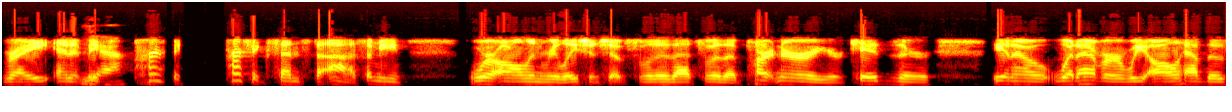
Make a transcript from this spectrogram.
right? And it makes yeah. perfect perfect sense to us. I mean, we're all in relationships, whether that's with a partner or your kids or you know whatever. We all have those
